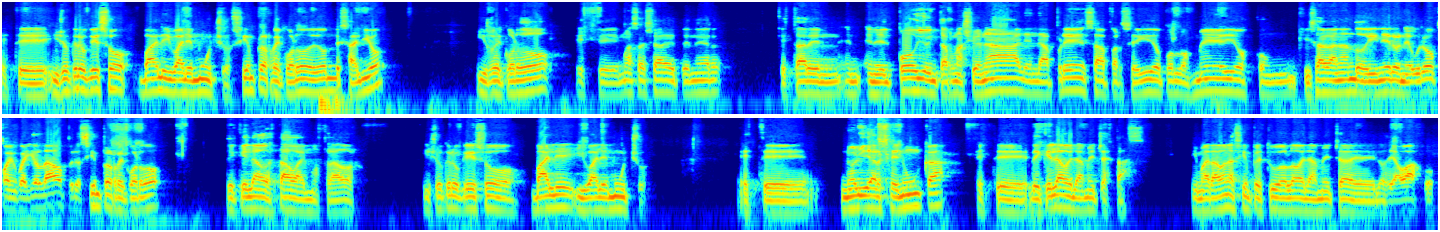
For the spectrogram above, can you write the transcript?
Este, y yo creo que eso vale y vale mucho. Siempre recordó de dónde salió y recordó, este, más allá de tener que estar en, en- en el podio internacional, en la prensa, perseguido por los medios, con quizá ganando dinero en Europa, en cualquier lado, pero siempre recordó de qué lado estaba el mostrador. Y yo creo que eso vale y vale mucho. Este, no olvidarse nunca este, de qué lado de la mecha estás. Y Maradona siempre estuvo al lado de la mecha de los de abajo,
